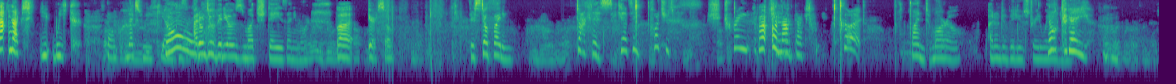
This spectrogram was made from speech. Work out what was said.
Not next week. No, Next week, yeah. No. I don't do videos much days anymore. way to do it But here, so they're still fighting. you do whatever you want. Darkness. You can't see. Punches straight. Uh, oh, not next week. Cut. Fine, tomorrow. I don't do videos straight away. Not anymore. today. Thing was.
